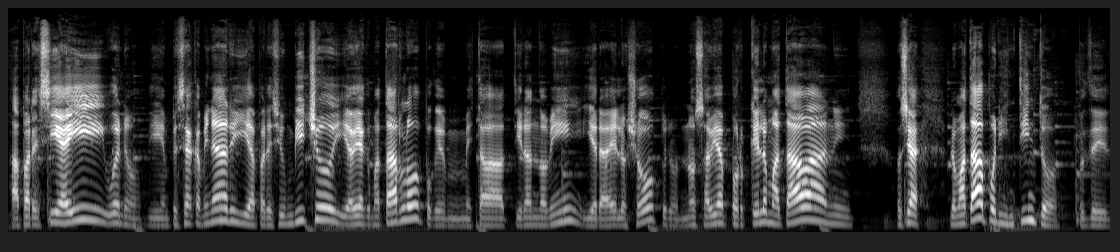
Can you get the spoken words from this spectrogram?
Aparecí ahí, bueno, y empecé a caminar y apareció un bicho y había que matarlo porque me estaba tirando a mí y era él o yo, pero no sabía por qué lo mataba. Ni... O sea, lo mataba por instinto de,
